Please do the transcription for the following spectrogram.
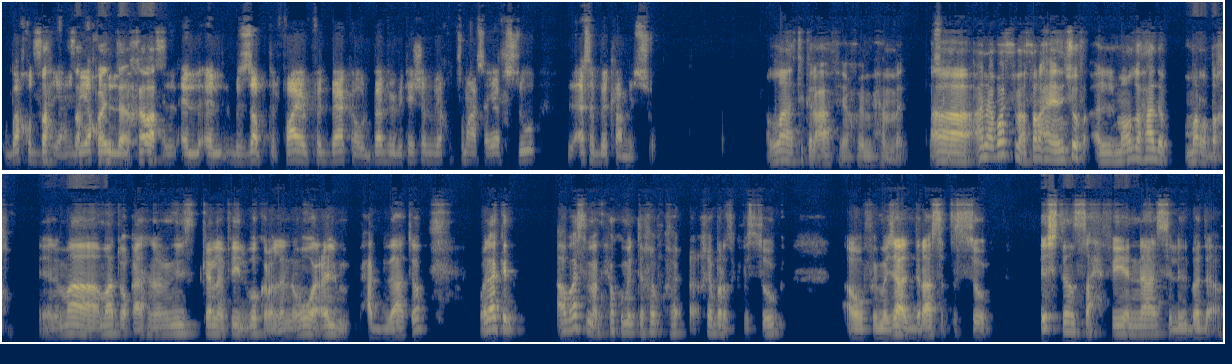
وباخد صح يعني صح. بياخد ال... خلاص. ال... ال... ال... بالظبط ال fire feedback أو ال bad reputation بياخد سمعة سيئة في السوق للأسف بيطلع من السوق. الله يعطيك العافية يا أخوي محمد تسلم. آه أنا بسمع صراحة يعني شوف الموضوع هذا مرة ضخم يعني ما ما أتوقع إحنا نتكلم فيه بكره لأنه هو علم بحد ذاته ولكن أبغى أسمع بحكم أنت خب- خبرتك في السوق أو في مجال دراسة السوق إيش تنصح فيه الناس اللي بداوا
